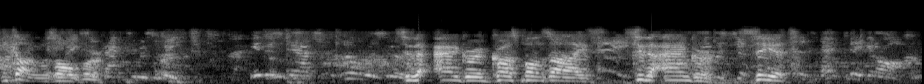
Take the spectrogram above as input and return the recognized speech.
He thought it was over. Back to his feet. In this match, will resume. See the anger in Crossbone's eyes. See the anger. See it. His head taken off.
